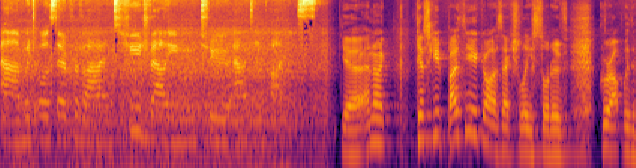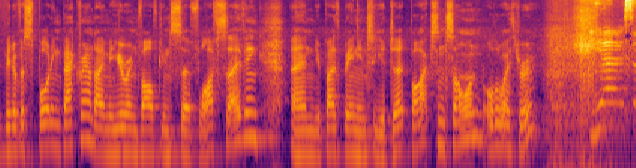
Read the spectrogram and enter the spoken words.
um, which also provides huge value to our team partners. Yeah, and I guess you both of you guys actually sort of grew up with a bit of a sporting background. Amy, you were involved in surf lifesaving, and you've both been into your dirt bikes and so on all the way through. Yeah, so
